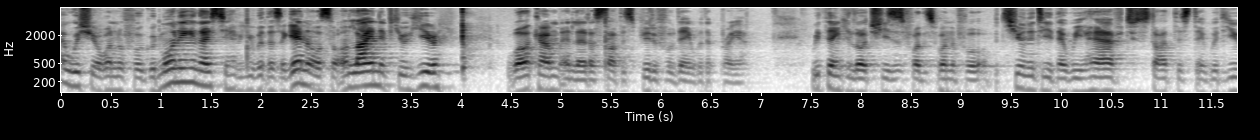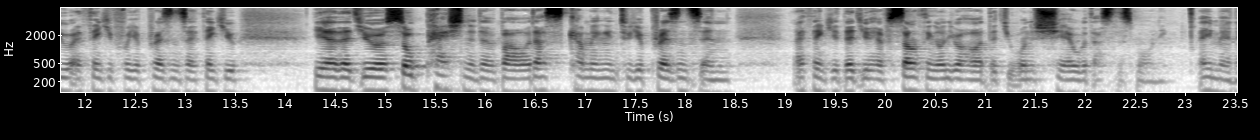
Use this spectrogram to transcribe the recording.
I wish you a wonderful good morning. Nice to have you with us again, also online. If you're here, welcome and let us start this beautiful day with a prayer. We thank you, Lord Jesus, for this wonderful opportunity that we have to start this day with you. I thank you for your presence. I thank you, yeah, that you're so passionate about us coming into your presence. And I thank you that you have something on your heart that you want to share with us this morning. Amen.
